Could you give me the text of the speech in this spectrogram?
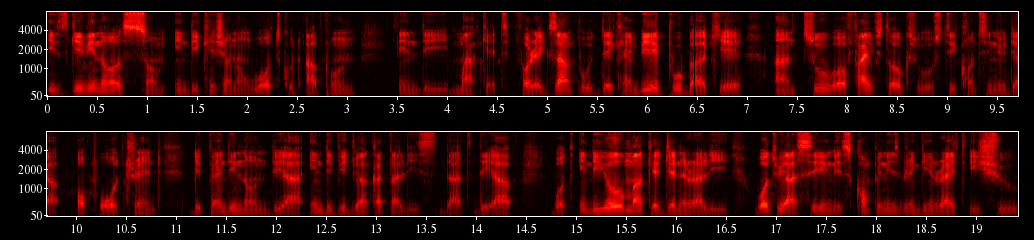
is giving us some indication on what could happen in the market for example there can be a pullback here and two or five stocks will still continue their upward trend depending on their individual catalysts that they have but in the whole market generally what we are seeing is companies bringing right issue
